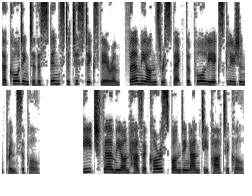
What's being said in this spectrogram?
According to the spin statistics theorem, fermions respect the Pauli exclusion principle. Each fermion has a corresponding antiparticle.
